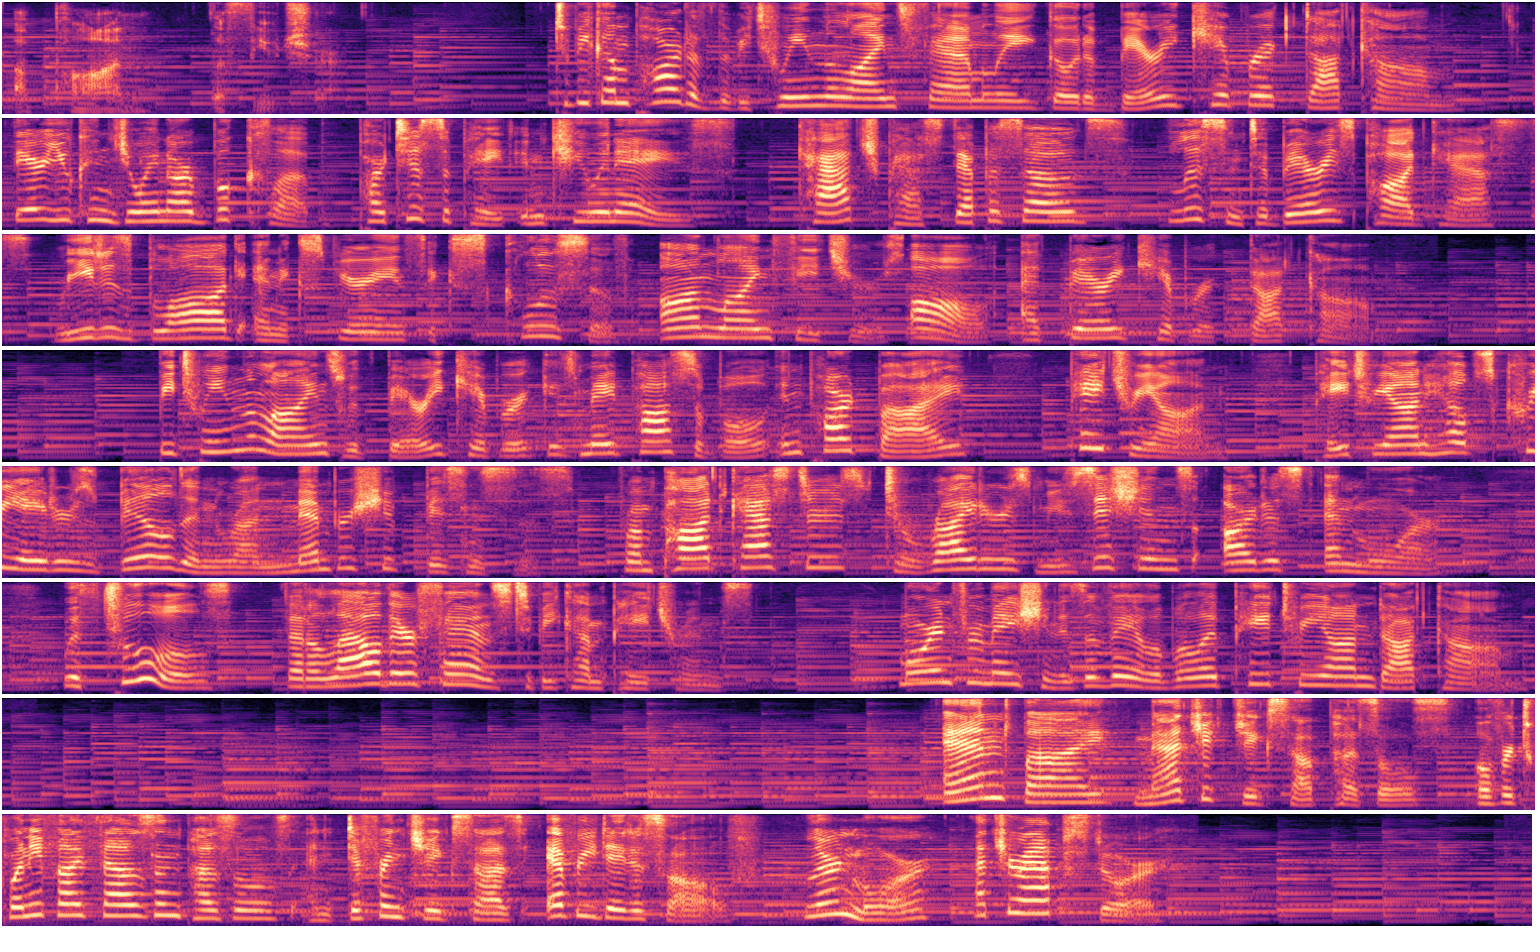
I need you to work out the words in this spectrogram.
upon the future. To become part of the Between the Lines family, go to barrykibrick.com. There you can join our book club, participate in Q&As, catch past episodes, listen to Barry's podcasts, read his blog, and experience exclusive online features, all at barrykibrick.com. Between the Lines with Barry Kibrick is made possible in part by Patreon. Patreon helps creators build and run membership businesses, from podcasters to writers, musicians, artists, and more, with tools that allow their fans to become patrons. More information is available at patreon.com. And by Magic Jigsaw Puzzles. Over 25,000 puzzles and different jigsaws every day to solve. Learn more at your App Store.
